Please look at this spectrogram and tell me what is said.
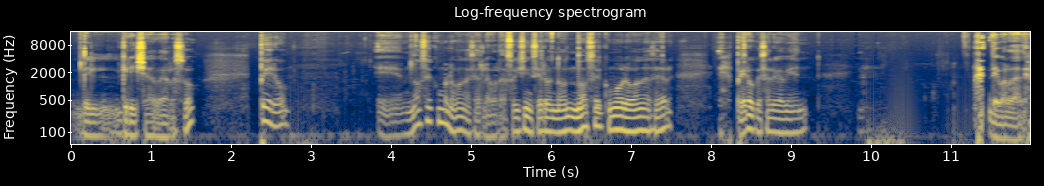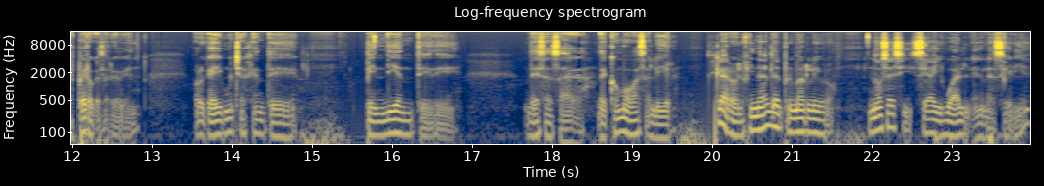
del Grisha verso, pero eh, no sé cómo lo van a hacer, la verdad. Soy sincero, no, no sé cómo lo van a hacer. Espero que salga bien. De verdad, espero que salga bien. Porque hay mucha gente pendiente de, de esa saga, de cómo va a salir. Claro, el final del primer libro. No sé si sea igual en la serie,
